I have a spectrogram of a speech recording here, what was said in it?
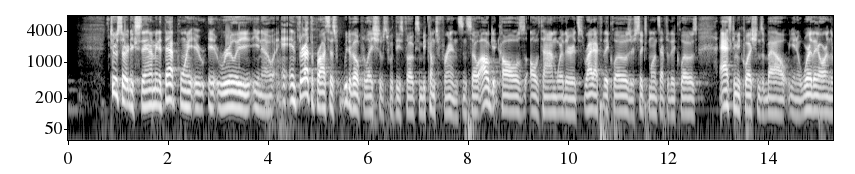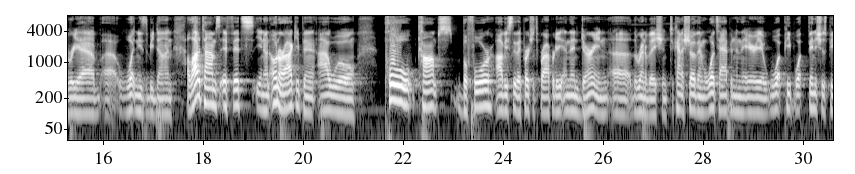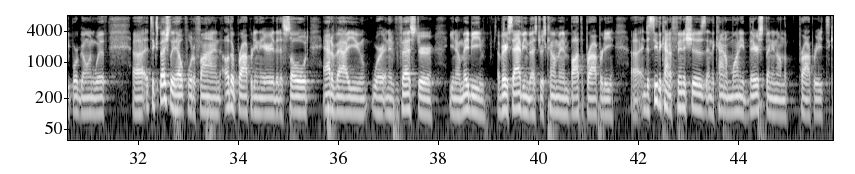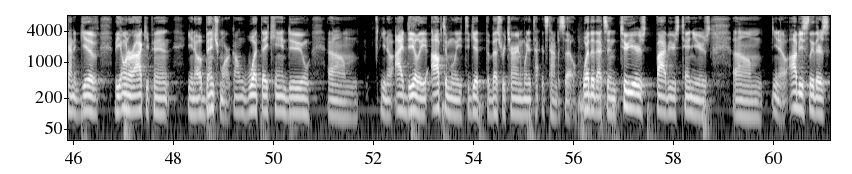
To a certain extent, I mean, at that point, it, it really, you know, and, and throughout the process, we develop relationships with these folks and becomes friends. And so I'll get calls all the time, whether it's right after they close or six months after they close, asking me questions about, you know, where they are in the rehab, uh, what needs to be done. A lot of times, if it's, you know, an owner occupant, I will pull comps before obviously they purchase the property and then during uh, the renovation to kind of show them what's happened in the area what people what finishes people are going with. Uh, it's especially helpful to find other property in the area that is sold at a value where an investor you know maybe a very savvy investor has come in bought the property uh, and to see the kind of finishes and the kind of money they're spending on the property to kind of give the owner occupant you know, a benchmark on what they can do, um, you know, ideally, optimally to get the best return when it t- it's time to sell. Whether that's in two years, five years, ten years, um, you know, obviously there's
